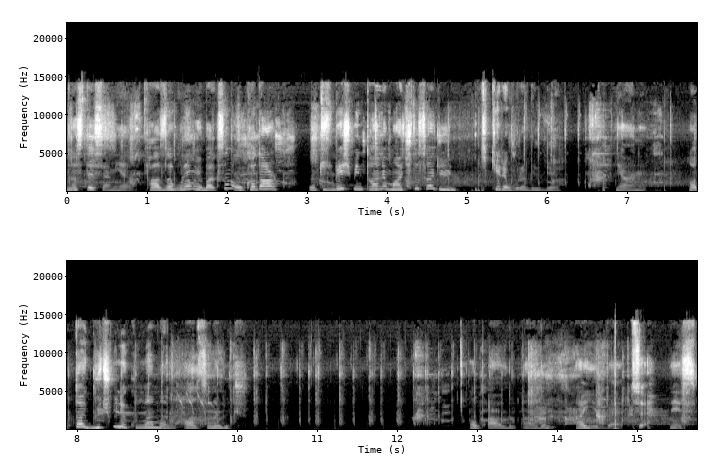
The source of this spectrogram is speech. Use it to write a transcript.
nasıl desem ya fazla vuramıyor. Baksana o kadar 35 bin tane maçta sadece iki kere vurabildi. Yani hatta güç bile kullanmadım. Al sana güç. Hop aldım aldım. Hayır be. Neyse.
